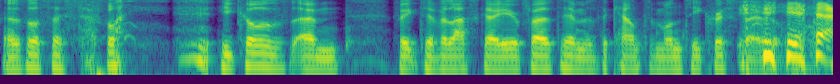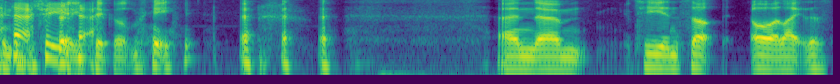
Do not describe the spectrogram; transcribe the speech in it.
There's also stuff like he calls um, Victor Velasco. He refers to him as the Count of Monte Cristo, yeah, which really yeah. tickled me. and um, she insult or like this,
